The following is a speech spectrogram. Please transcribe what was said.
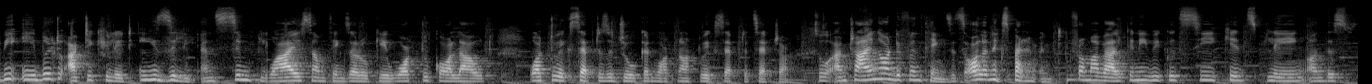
be able to articulate easily and simply why some things are okay, what to call out, what to accept as a joke and what not to accept, etc. So I'm trying out different things. It's all an experiment. From our balcony, we could see kids playing on this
